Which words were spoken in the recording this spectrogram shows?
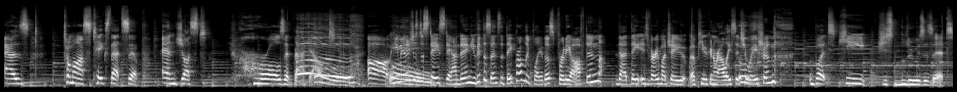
As Tomas takes that sip and just hurls it back out. Uh, he manages to stay standing. You get the sense that they probably play this pretty often. That they it's very much a, a puke and rally situation. but he just loses it.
